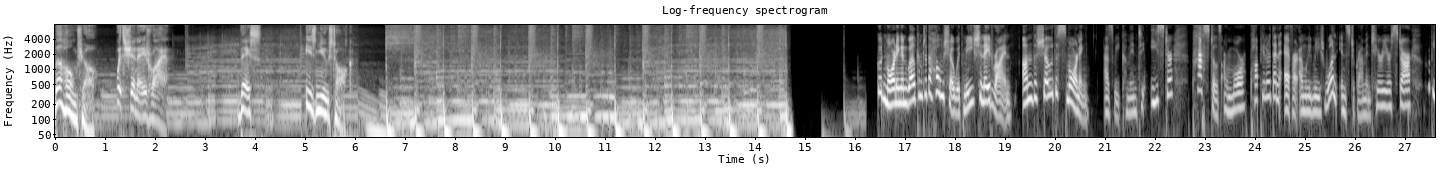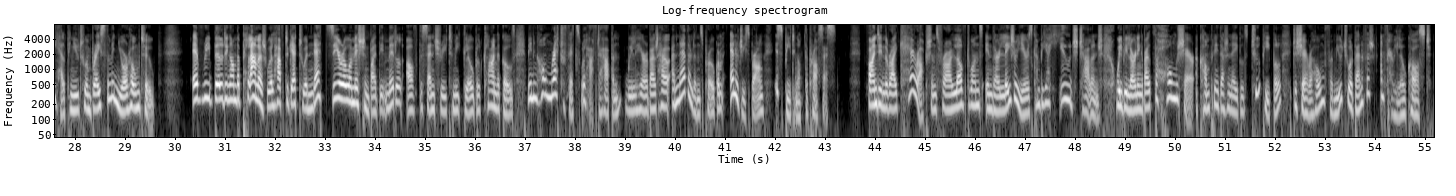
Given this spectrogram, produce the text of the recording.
The Home Show with Sinead Ryan. This is Newstalk. Good morning and welcome to the Home Show with me, Sinead Ryan. On the show this morning, as we come into Easter, pastels are more popular than ever, and we'll meet one Instagram interior star who'll be helping you to embrace them in your home too. Every building on the planet will have to get to a net zero emission by the middle of the century to meet global climate goals, meaning home retrofits will have to happen. We'll hear about how a Netherlands programme, Energiesprong, is speeding up the process. Finding the right care options for our loved ones in their later years can be a huge challenge. We'll be learning about the Home Share, a company that enables two people to share a home for mutual benefit and very low cost.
